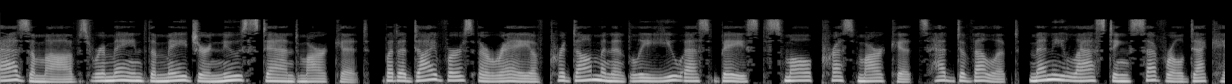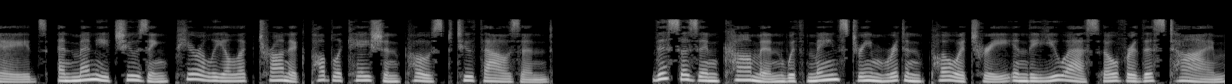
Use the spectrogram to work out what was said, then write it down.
Asimov's remained the major newsstand market, but a diverse array of predominantly U.S.-based small press markets had developed, many lasting several decades, and many choosing purely electronic publication post-2000. This is in common with mainstream written poetry in the U.S. over this time.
